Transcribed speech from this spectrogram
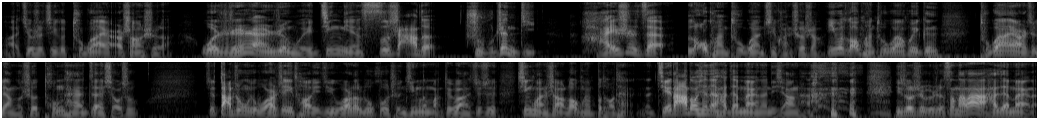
啊，就是这个途观 L 上市了，我仍然认为今年厮杀的主阵地还是在老款途观这款车上，因为老款途观会跟途观 L 这两个车同台在销售，就大众玩这一套已经玩的炉火纯青了嘛，对吧？就是新款上，老款不淘汰。捷达到现在还在卖呢，你想想看，你说是不是？桑塔纳还在卖呢，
